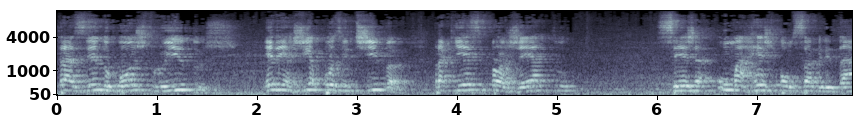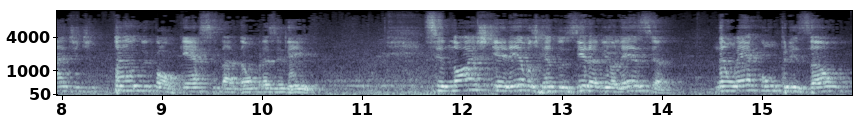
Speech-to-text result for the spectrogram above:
trazendo bons fluidos, energia positiva, para que esse projeto seja uma responsabilidade de todo e qualquer cidadão brasileiro. Se nós queremos reduzir a violência, não é com prisão,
